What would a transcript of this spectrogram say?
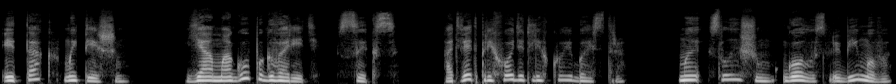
Итак, мы пишем. «Я могу поговорить с Икс?» Ответ приходит легко и быстро. Мы слышим голос любимого.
